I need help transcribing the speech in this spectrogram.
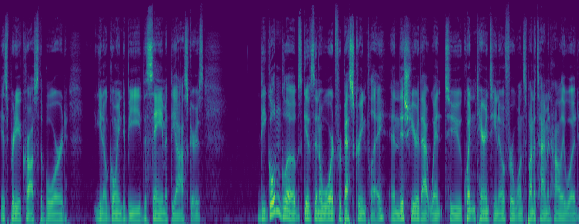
is pretty across the board, you know, going to be the same at the Oscars. The Golden Globes gives an award for Best Screenplay, and this year that went to Quentin Tarantino for Once Upon a Time in Hollywood.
